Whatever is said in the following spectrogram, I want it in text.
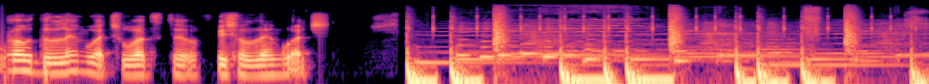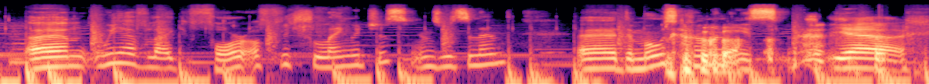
about the language what's the official language? Um, we have like four official languages in switzerland. Uh, the most common is yeah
